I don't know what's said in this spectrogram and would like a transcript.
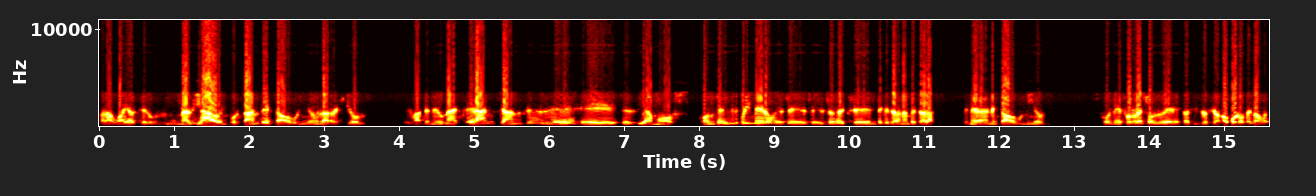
Paraguay, al ser un, aliado importante de Estados Unidos en la región, eh, va a tener una gran chance de, eh, digamos, conseguir primero ese, ese, esos excedentes que se van a empezar a generar en Estados Unidos con eso resolver esta situación o por lo menos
